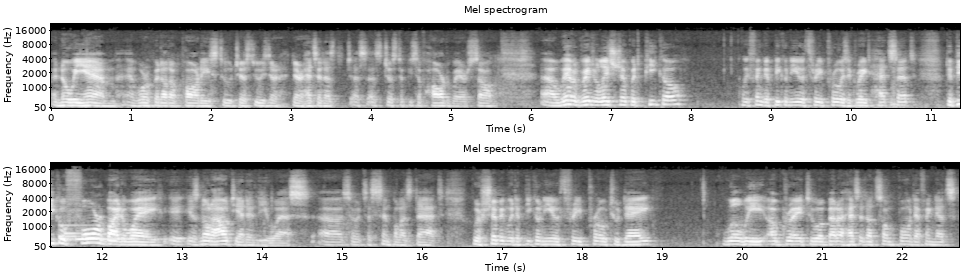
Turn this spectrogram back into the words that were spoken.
an OEM and work with other parties to just use their, their headset as, as, as just a piece of hardware. So uh, we have a great relationship with Pico. We think the Pico Neo 3 Pro is a great headset. The Pico 4, by the way, is not out yet in the US, uh, so it's as simple as that. We're shipping with the Pico Neo 3 Pro today. Will we upgrade to a better headset at some point? I think that's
